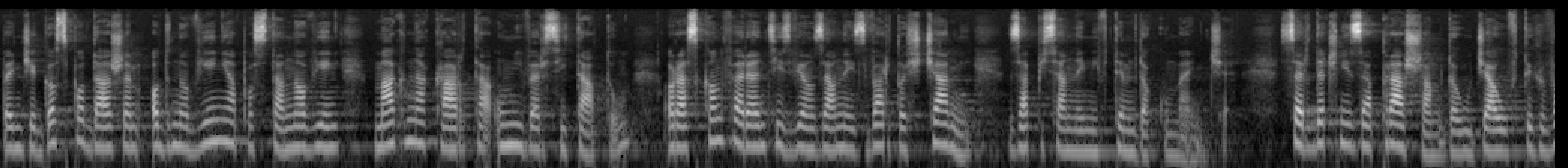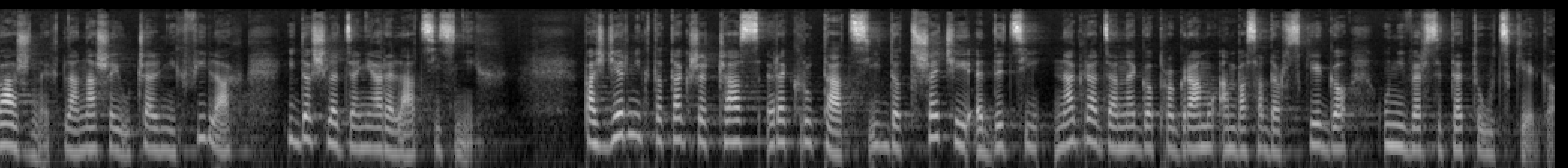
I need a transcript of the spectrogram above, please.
będzie gospodarzem odnowienia postanowień Magna Carta Universitatum oraz konferencji związanej z wartościami zapisanymi w tym dokumencie. Serdecznie zapraszam do udziału w tych ważnych dla naszej uczelni chwilach i do śledzenia relacji z nich. Październik to także czas rekrutacji do trzeciej edycji nagradzanego programu ambasadorskiego Uniwersytetu Łódzkiego.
